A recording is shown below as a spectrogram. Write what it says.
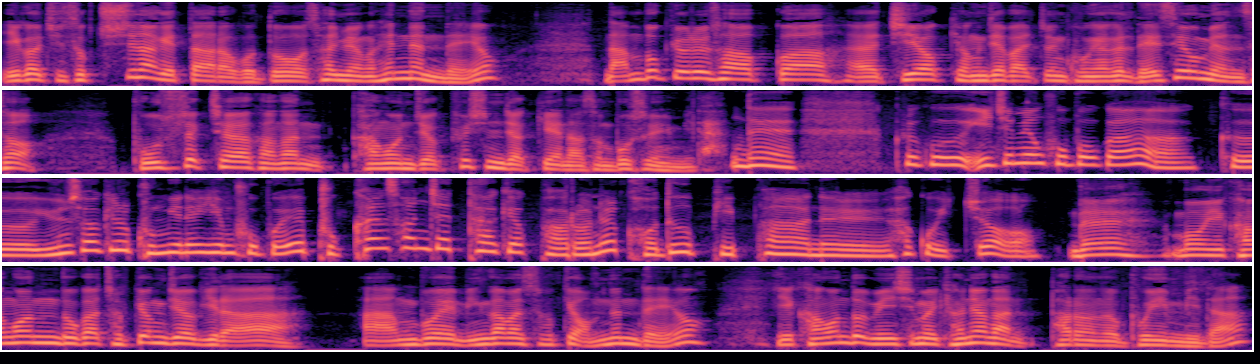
이걸 지속 추진하겠다라고도 설명을 했는데요. 남북 교류 사업과 지역 경제 발전 공약을 내세우면서 보수 색채가 강한 강원 지역 표심 잡기에 나선 모습입니다. 네. 그리고 이재명 후보가 그 윤석열 국민의힘 후보의 북한 선제 타격 발언을 거듭 비판을 하고 있죠. 네. 뭐 이 강원도가 접경 지역이라 안보에 민감할 수밖에 없는데요. 이 강원도 민심을 겨냥한 발언으로 보입니다.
